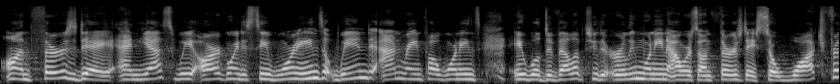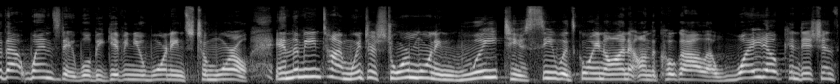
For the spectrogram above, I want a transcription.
on Thursday. And yes, we are going to see warnings, wind and rainfall warnings. It will develop through the early morning hours on Thursday. So watch for that Wednesday. We'll be giving you warnings tomorrow. In the meantime, winter storm warning. Wait you see what's going on on the Coquihalla. Whiteout conditions,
